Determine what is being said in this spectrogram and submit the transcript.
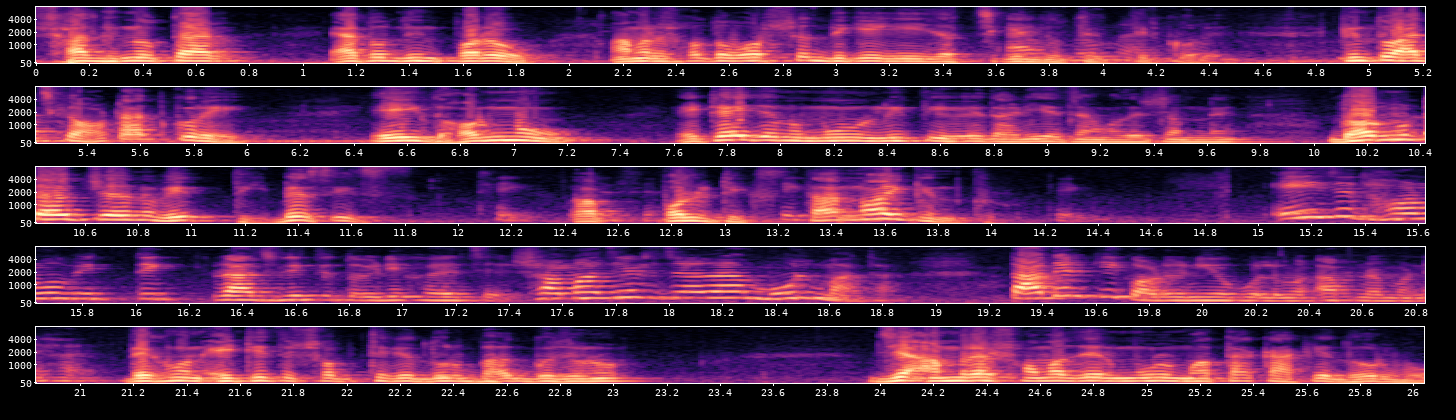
স্বাধীনতার এতদিন পরেও আমরা শতবর্ষের দিকে এগিয়ে যাচ্ছি কিন্তু একদম, তির তির একদম। করে। কিন্তু আজকে হঠাৎ করে এই ধর্ম এটাই যেন মূল নীতি হয়ে দাঁড়িয়েছে আমাদের সামনে। ধর্মটা হচ্ছে যেন ভিত্তি বেসিস। পলিটিক্স তা নয় কিন্তু। এই যে ধর্মভিত্তিক রাজনীতি তৈরি হয়েছে সমাজের যারা মূল মাথা তাদের কি করণীয় বলে আপনার মনে হয়? দেখুন এটি তো সব থেকে দুর্ভাগ্যজনক যে আমরা সমাজের মূল মাথা কাকে ধরবো?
